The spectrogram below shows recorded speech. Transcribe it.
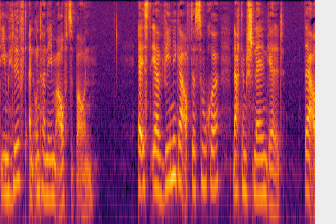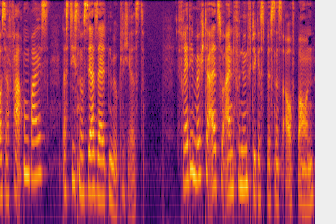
die ihm hilft, ein Unternehmen aufzubauen. Er ist eher weniger auf der Suche nach dem schnellen Geld, da er aus Erfahrung weiß, dass dies nur sehr selten möglich ist. Freddy möchte also ein vernünftiges Business aufbauen,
